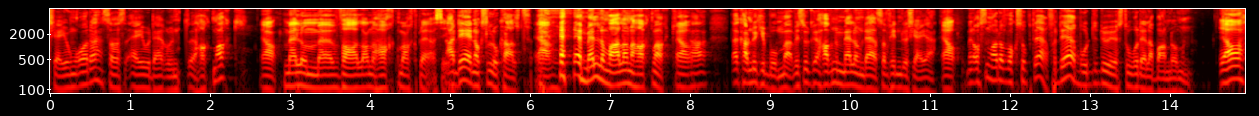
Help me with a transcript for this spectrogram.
Skei-området, så er jo det rundt Harkmark. Ja, mellom eh, Valand og Harkmark, pleier jeg å si. Ja, det er nokså lokalt. Ja. mellom Valand og Harkmark. Ja. Der kan du ikke bomme. Hvis du havner mellom der, så finner du Skeie. Ja. Men åssen var det å vokse opp der? For der bodde du store deler av barndommen. Ja,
